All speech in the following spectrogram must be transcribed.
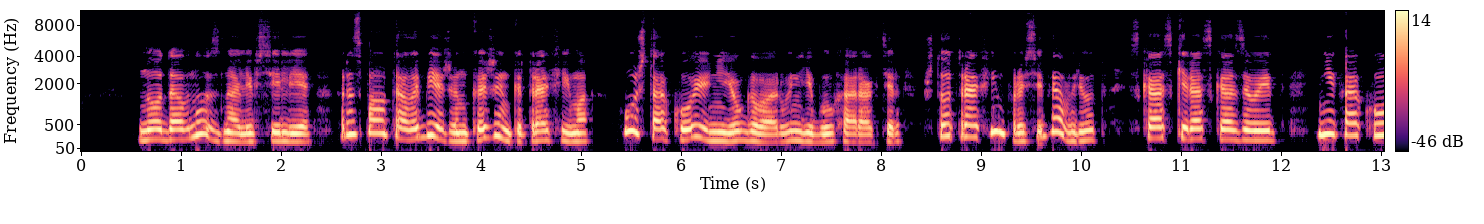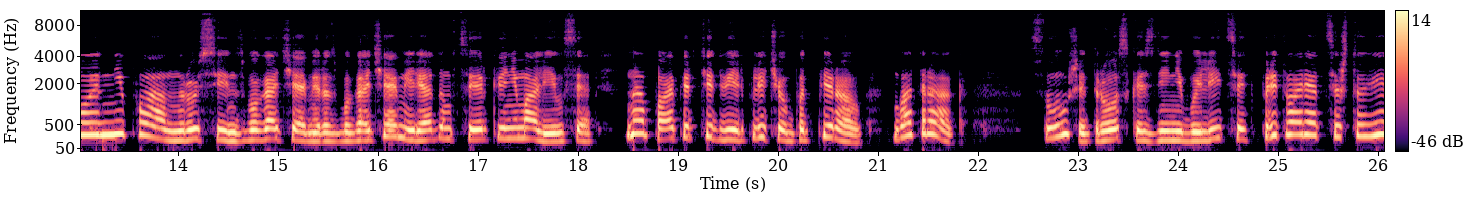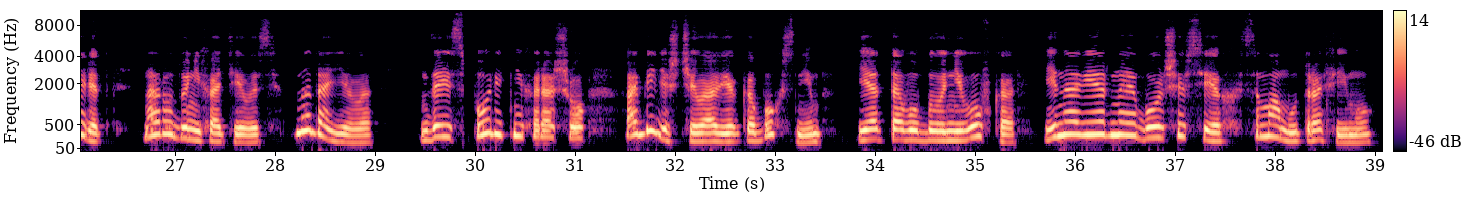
Но давно знали в селе, разболтала беженка Жинка Трофима. Уж такой у нее говорунье был характер, что Трофим про себя врет, сказки рассказывает. Никакой он не пан Русин с богачами-разбогачами рядом в церкви не молился, на паперти дверь плечом подпирал. Батрак. Слушать росказни небылицы, притворяться, что верят, народу не хотелось, надоело. Да и спорить нехорошо, обидишь человека, бог с ним. И оттого было неловко, и, наверное, больше всех самому Трофиму.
